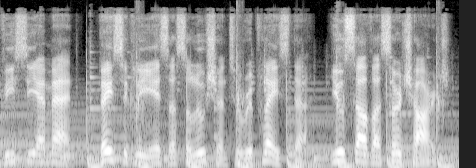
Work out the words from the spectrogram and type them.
VCM and basically is a solution to replace the use of a surcharge.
